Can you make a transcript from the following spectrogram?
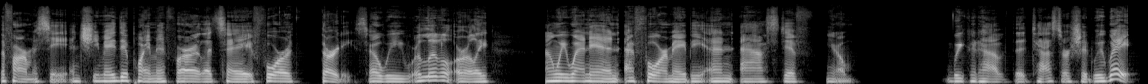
the pharmacy, and she made the appointment for let's say 4:30. So we were a little early and we went in at 4 maybe and asked if, you know, we could have the test or should we wait?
